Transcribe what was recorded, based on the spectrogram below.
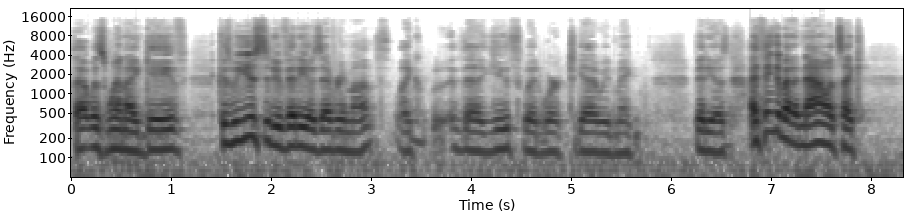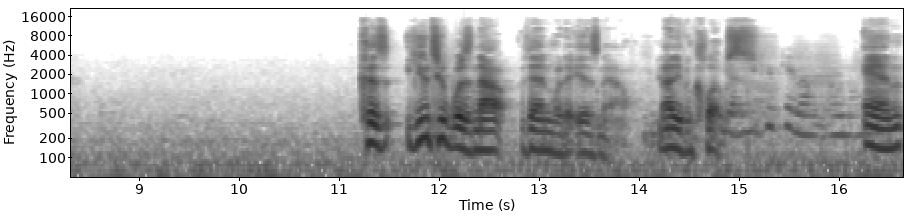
that was when I gave because we used to do videos every month. Like the youth would work together, we'd make videos. I think about it now, it's like because YouTube was not then what it is now, not even Yeah, close. YouTube came out oh And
